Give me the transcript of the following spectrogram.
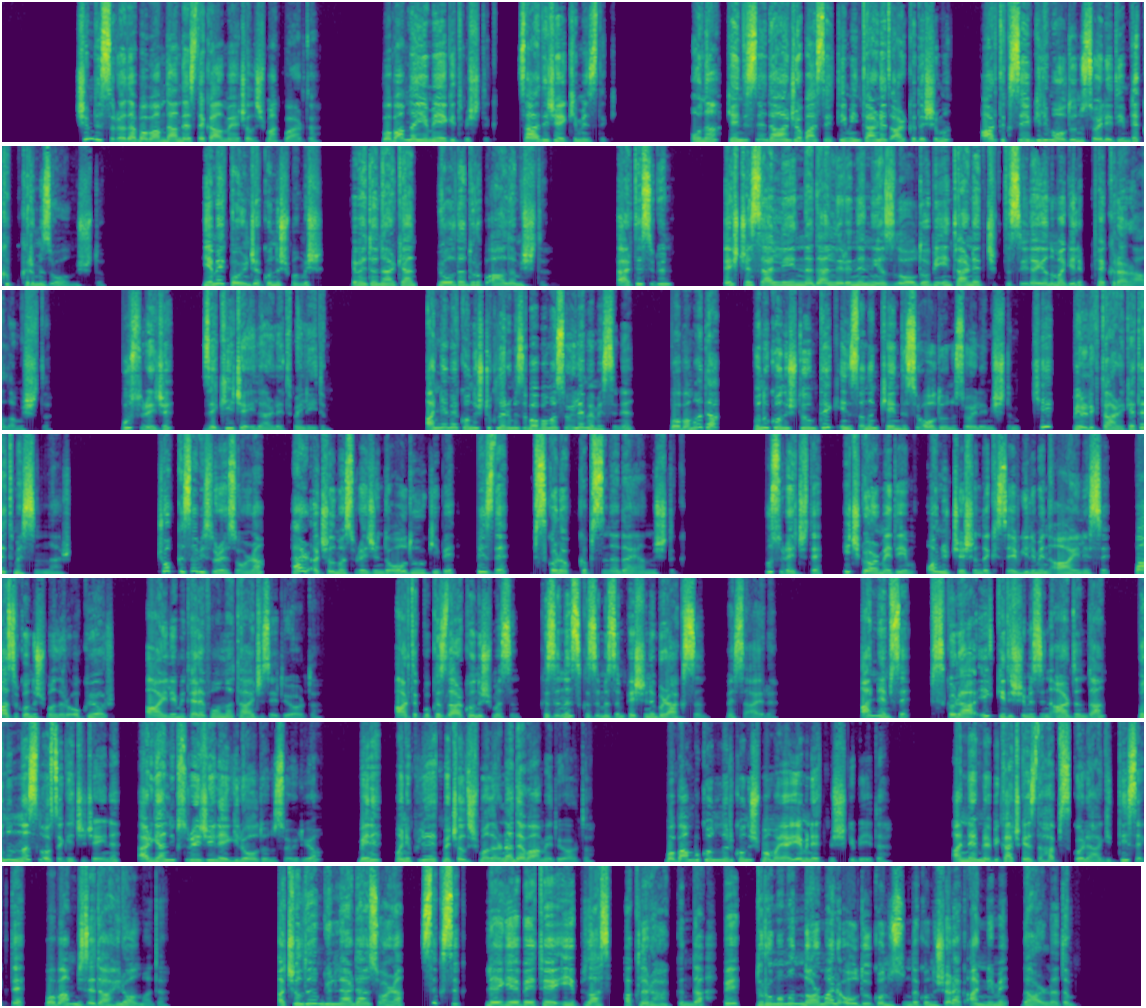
Şimdi sırada babamdan destek almaya çalışmak vardı. Babamla yemeğe gitmiştik. Sadece ikimizdik. Ona kendisine daha önce bahsettiğim internet arkadaşımın artık sevgilim olduğunu söylediğimde kıpkırmızı olmuştu. Yemek boyunca konuşmamış, eve dönerken yolda durup ağlamıştı. Ertesi gün eşcinselliğin nedenlerinin yazılı olduğu bir internet çıktısıyla yanıma gelip tekrar ağlamıştı. Bu süreci zekice ilerletmeliydim. Anneme konuştuklarımızı babama söylememesini, babama da bunu konuştuğum tek insanın kendisi olduğunu söylemiştim ki birlikte hareket etmesinler. Çok kısa bir süre sonra her açılma sürecinde olduğu gibi biz de psikolog kapısına dayanmıştık. Bu süreçte hiç görmediğim 13 yaşındaki sevgilimin ailesi bazı konuşmaları okuyor, ailemi telefonla taciz ediyordu. Artık bu kızlar konuşmasın, kızınız kızımızın peşini bıraksın vesaire. Annemse psikoloğa ilk gidişimizin ardından bunun nasıl olsa geçeceğini, ergenlik süreciyle ilgili olduğunu söylüyor, beni manipüle etme çalışmalarına devam ediyordu. Babam bu konuları konuşmamaya yemin etmiş gibiydi. Annemle birkaç kez daha psikoloğa gittiysek de babam bize dahil olmadı. Açıldığım günlerden sonra sık sık LGBTİ plus hakları hakkında ve durumumun normal olduğu konusunda konuşarak annemi darladım.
